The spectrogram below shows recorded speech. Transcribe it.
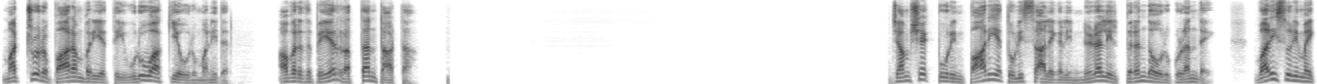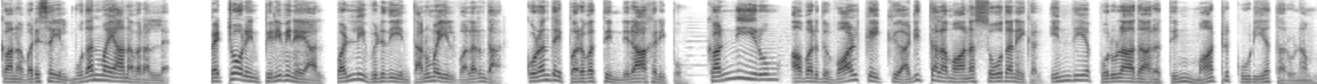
மற்றொரு பாரம்பரியத்தை உருவாக்கிய ஒரு மனிதர். அவரது பெயர் ரத்தன் டாட்டா. ஜம்ஷெட்பூரின் பாரிய தொழிற்சாலைகளின் நிழலில் பிறந்த ஒரு குழந்தை. வரிசுரிமைக்கான வரிசையில் முதன்மையானவர் அல்ல. பெற்றோரின் பிரிவினையால் பள்ளி விடுதியின் தனுமையில் வளர்ந்தார். குழந்தை பருவத்தின் நிராகரிப்பும் கண்ணீரும் அவரது வாழ்க்கைக்கு அடித்தளமான சோதனைகள் இந்திய பொருளாதாரத்தின் மாற்றக்கூடிய தருணம்.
